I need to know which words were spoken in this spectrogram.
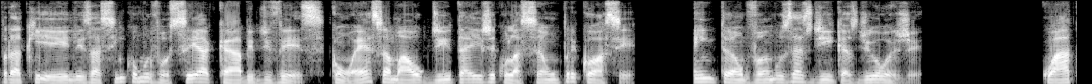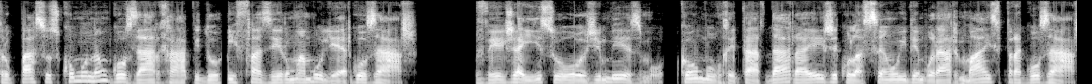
para que eles assim como você acabe de vez com essa maldita ejaculação precoce. Então vamos às dicas de hoje. 4 passos como não gozar rápido e fazer uma mulher gozar. Veja isso hoje mesmo, como retardar a ejaculação e demorar mais para gozar.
